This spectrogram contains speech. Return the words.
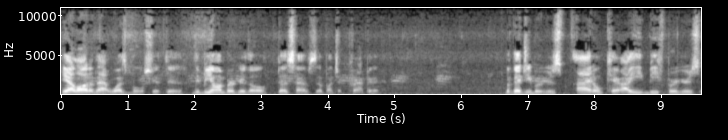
yeah. A lot of that was bullshit. The the Beyond Burger though does have a bunch of crap in it. But veggie burgers, I don't care. I eat beef burgers.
